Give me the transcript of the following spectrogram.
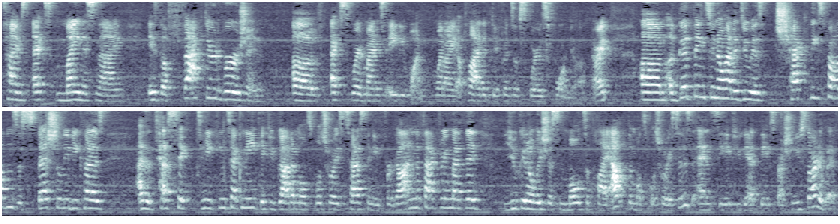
times x minus 9 is the factored version of x squared minus 81 when I apply the difference of squares formula, all right? Um, a good thing to know how to do is check these problems, especially because as a test taking technique, if you've got a multiple choice test and you've forgotten the factoring method, you can always just multiply out the multiple choices and see if you get the expression you started with.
